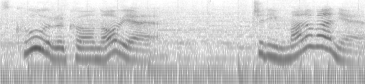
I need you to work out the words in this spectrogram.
Skórkonowie. Czyli malowanie.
